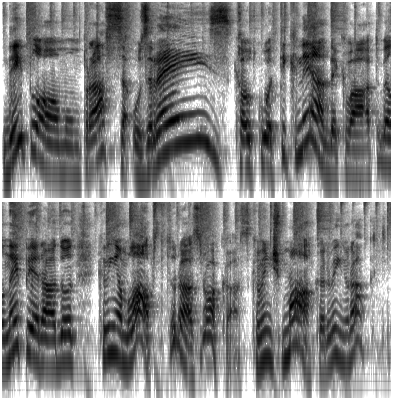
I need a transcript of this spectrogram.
diplomu un prasa uzreiz kaut ko tik neadekvātu, vēl nepierādot, ka viņam lāpsta turās rokās, ka viņš māca ar viņu rakt.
